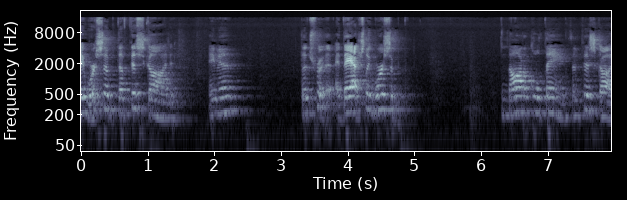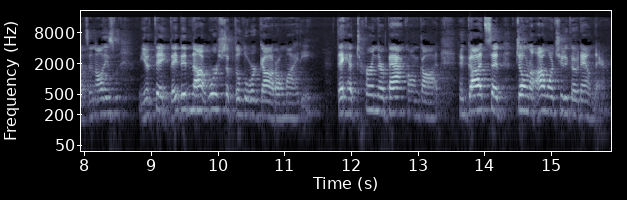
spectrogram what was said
they worship the fish god. Amen. The tr- they actually worship nautical things and fish gods and all these you know things. They did not worship the Lord God Almighty. They had turned their back on God. And God said, Jonah, I want you to go down there.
